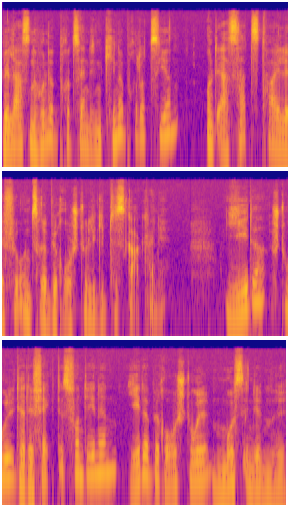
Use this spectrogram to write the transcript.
wir lassen 100% in China produzieren und Ersatzteile für unsere Bürostühle gibt es gar keine. Jeder Stuhl, der defekt ist von denen, jeder Bürostuhl muss in den Müll.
